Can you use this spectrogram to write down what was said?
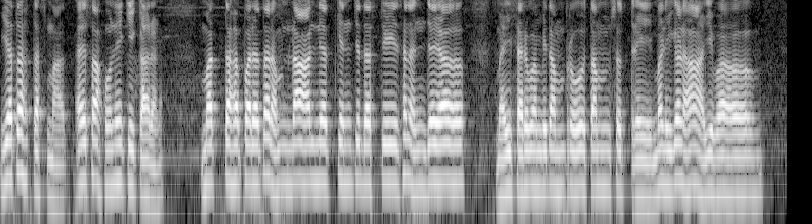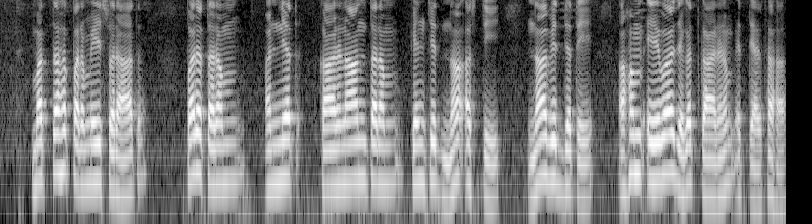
यतः तस्मात् ऐसा होने के कारण मत्त परतरम नान्यत किंचिदस्ति धनंजय। मयि सर्विदम प्रोतम सूत्रे मणिगणा इव मत्त परमेश्वरात् परतरम अन्यत कारणांतरम किंचित न अस्ति, न विद्यते अहम एव जगत कारणम इत्यर्थः।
